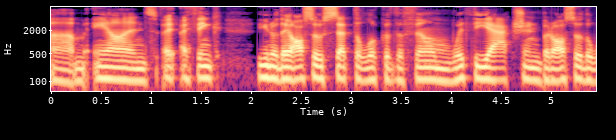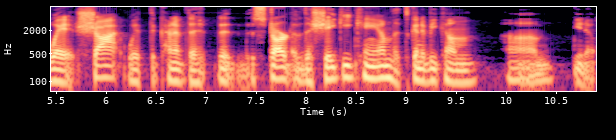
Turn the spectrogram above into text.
um, and I, I, think you know they also set the look of the film with the action, but also the way it's shot with the kind of the the, the start of the shaky cam that's going to become um, you know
